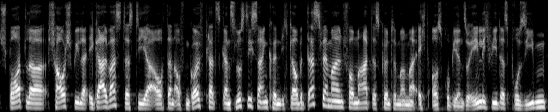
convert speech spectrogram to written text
Sportler, Schauspieler, egal was, dass die ja auch dann auf dem Golfplatz ganz lustig sein können. Ich glaube, das wäre mal ein Format, das könnte man mal echt ausprobieren. So ähnlich wie das Pro 7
